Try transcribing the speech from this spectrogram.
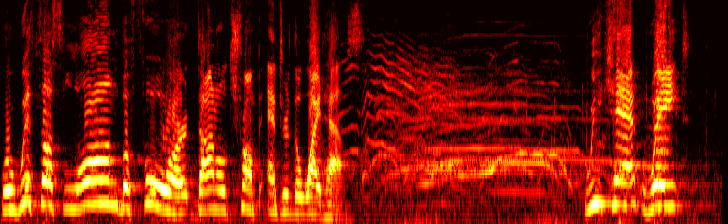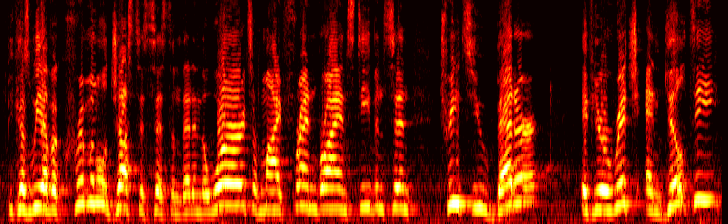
were with us long before Donald Trump entered the White House. We can't wait because we have a criminal justice system that, in the words of my friend Bryan Stevenson, treats you better if you're rich and guilty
